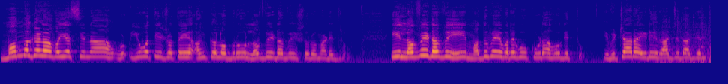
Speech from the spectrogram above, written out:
ಮೊಮ್ಮಗಳ ವಯಸ್ಸಿನ ಯುವತಿ ಜೊತೆ ಅಂಕಲ್ ಒಬ್ಬರು ಲವ್ವಿ ಡವ್ವಿ ಶುರು ಮಾಡಿದ್ರು. ಈ ಲವ್ವಿ ಡವ್ವಿ ಮದುವೆವರೆಗೂ ಕೂಡ ಹೋಗಿತ್ತು. ಈ ವಿಚಾರ ಇಡೀ ರಾಜ್ಯದಾದ್ಯಂತ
